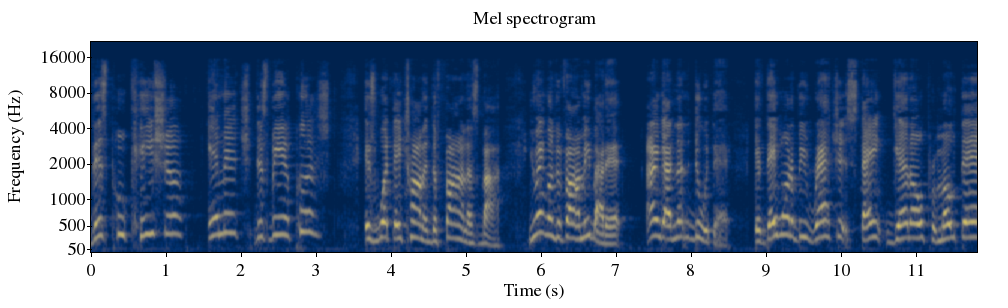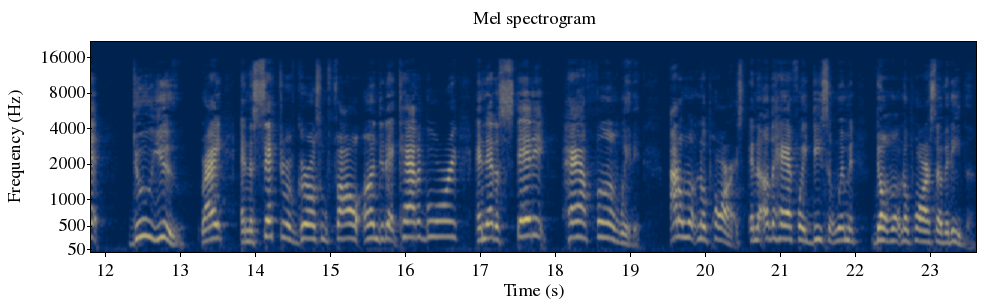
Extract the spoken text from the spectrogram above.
this Pookeisha image that's being pushed is what they trying to define us by. You ain't gonna define me by that. I ain't got nothing to do with that. If they want to be ratchet, stank, ghetto, promote that, do you, right? And the sector of girls who fall under that category and that aesthetic, have fun with it. I don't want no parts. And the other halfway decent women don't want no parts of it either.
